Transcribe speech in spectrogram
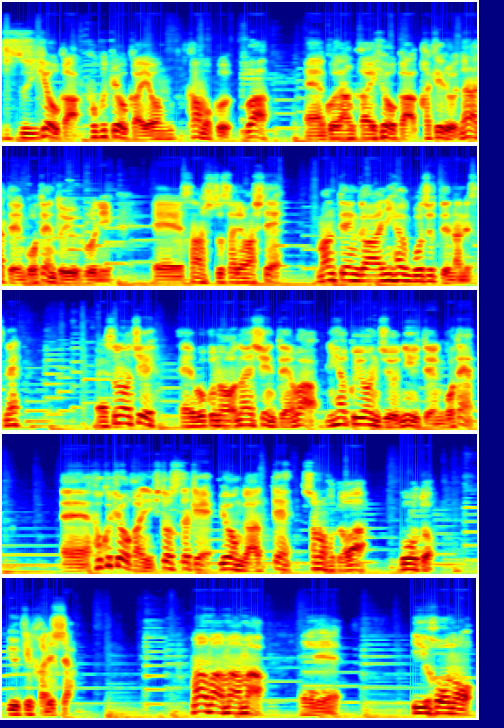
実技評価、副評価4科目は、え5段階評価かける7.5点というふうに、えー、算出されまして、満点が250点なんですね。えー、そのうち、えー、僕の内申点は242.5点。えー、副教科に1つだけ4があって、その他は5という結果でした。まあまあまあまあ、えー、いい方の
